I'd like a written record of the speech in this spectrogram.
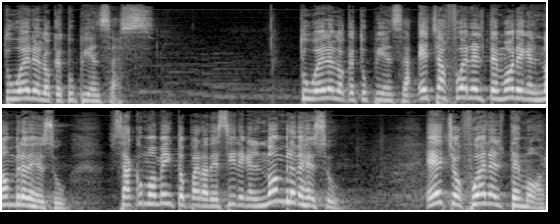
Tú eres lo que tú piensas. Tú eres lo que tú piensas. Echa fuera el temor en el nombre de Jesús. Saca un momento para decir en el nombre de Jesús. Echo fuera el temor.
